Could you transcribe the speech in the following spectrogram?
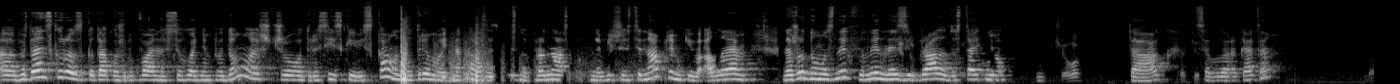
Е, Британська розвідка також буквально сьогодні повідомила, що от російські війська вони отримують накази, звісно, про наступ на більшості напрямків, але на жодному з них вони не зібрали достатньо. Чого? Так, це була ракета. Да,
